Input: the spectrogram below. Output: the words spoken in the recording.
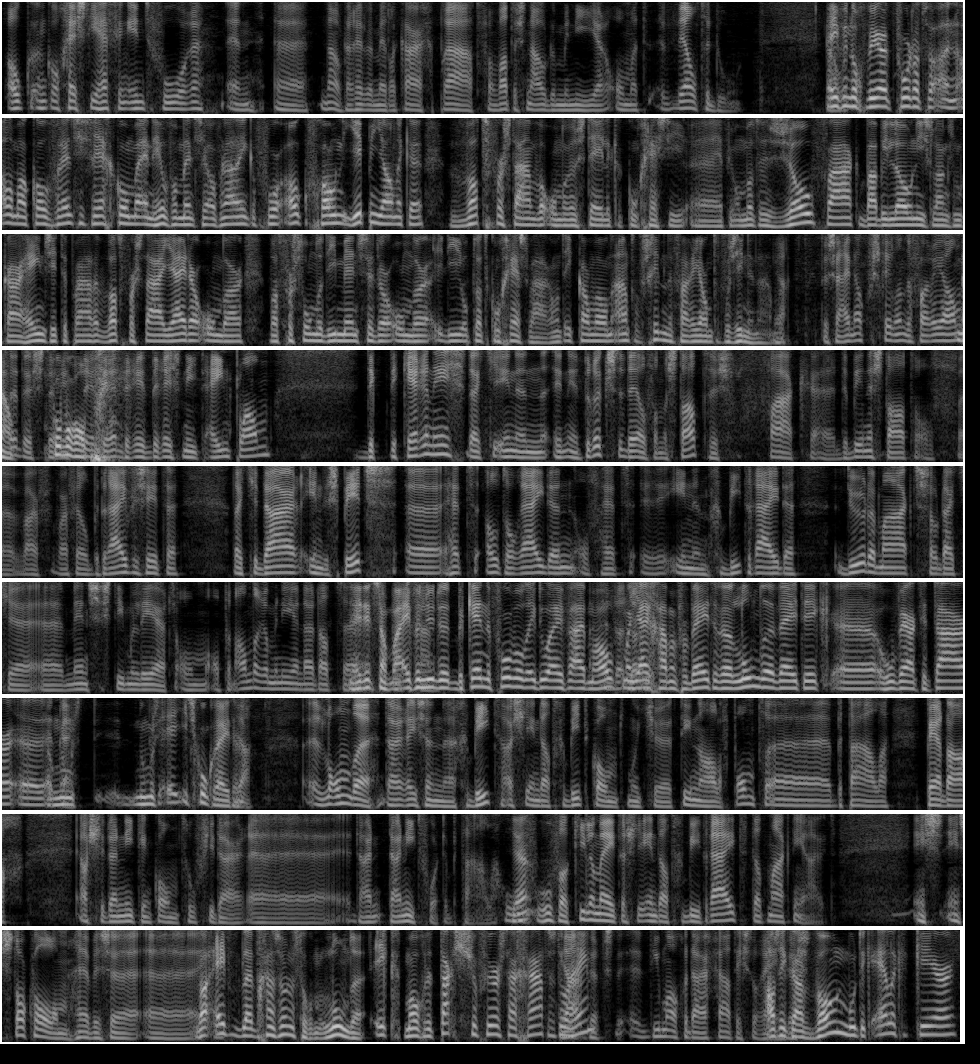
ook een congestieheffing in te voeren. En uh, nou, daar hebben we met elkaar gepraat van wat is nou de manier om het wel te doen. Even nog weer, voordat we aan allemaal conferenties terechtkomen en heel veel mensen hierover nadenken, voor ook gewoon Jip en Janneke, wat verstaan we onder een stedelijke congestieheffing? Omdat we zo vaak Babylonisch langs elkaar heen zitten praten, wat versta jij daaronder? Wat verstonden die mensen eronder die op dat congres waren? Want ik kan wel een aantal verschillende varianten verzinnen namelijk. Ja, er zijn ook verschillende varianten, nou, dus er, kom erop. Er, er, is, er is niet één plan. De, de kern is dat je in, een, in het drukste deel van de stad, dus vaak uh, de binnenstad of uh, waar, waar veel bedrijven zitten, dat je daar in de spits uh, het autorijden of het in een gebied rijden duurder maakt, zodat je mensen stimuleert om op een andere manier naar dat. nee, dit snap maar even nu de bekende voorbeeld. Ik doe even uit mijn hoofd, maar jij gaat me verbeteren. Londen weet ik. hoe werkt het daar? Okay. noem, eens, noem eens iets concreter. Ja. Eh, Londen, daar is een uh, gebied. Als je in dat gebied komt, moet je 10,5 pond uh, betalen per dag. Als je daar niet in komt, hoef je daar, daar, daar niet voor te betalen. Hoe, ja? Hoeveel kilometers je in dat gebied rijdt, dat maakt niet uit. In, in Stockholm hebben ze. Wel even blijven, we gaan zo naar Stockholm. Londen. Ik mogen de taxichauffeurs daar gratis doorheen? Ja, die mogen daar gratis doorheen. Als ik dus... daar woon, moet ik elke keer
